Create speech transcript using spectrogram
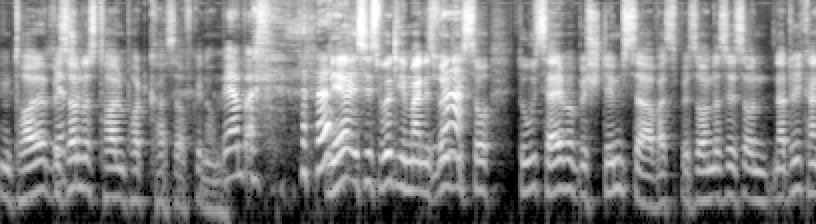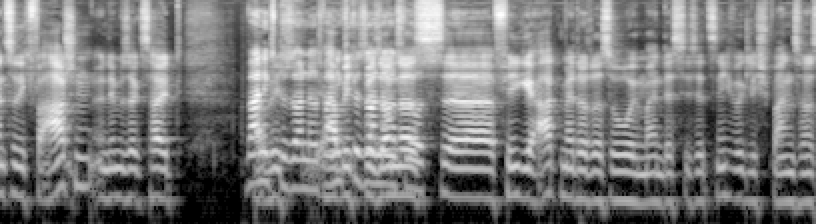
Einen toll, besonders tollen Podcast aufgenommen. Wir haben ja, es ist wirklich, ich meine, es ist ja. wirklich so, du selber bestimmst ja, was besonders ist. Und natürlich kannst du dich verarschen, indem du sagst halt, war nichts Besonderes, war nichts Besonderes. besonders äh, viel geatmet oder so. Ich meine, das ist jetzt nicht wirklich spannend, sondern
